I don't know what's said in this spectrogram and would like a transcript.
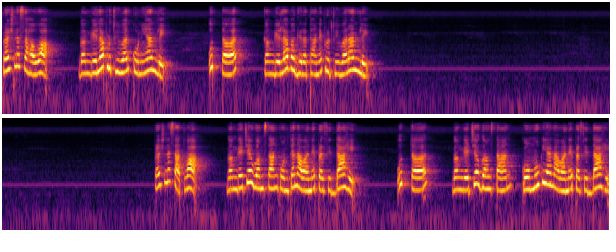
प्रश्न सहावा गंगेला पृथ्वीवर कोणी आणले? उत्तर गंगेला भगीरथाने पृथ्वीवर आणले. प्रश्न सातवा गंगेचे उगमस्थान कोणत्या नावाने प्रसिद्ध आहे? उत्तर गंगेचे उगमस्थान गोमुख या नावाने प्रसिद्ध आहे.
